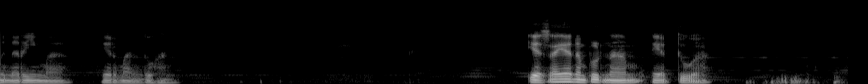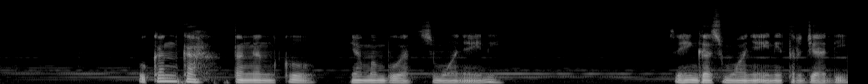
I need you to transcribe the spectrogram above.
menerima firman Tuhan. Yesaya 66 ayat 2 Bukankah tanganku yang membuat semuanya ini? Sehingga semuanya ini terjadi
